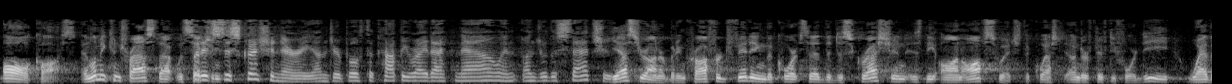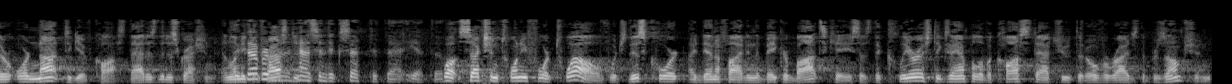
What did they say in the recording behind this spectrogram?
all costs. And let me contrast that with section... But it's discretionary under both the Copyright Act now and under the statute. Yes, Your Honor, but in Crawford Fitting, the court said the discretion is the on-off switch, the question under 54D, whether or not to give costs. That is the discretion. And let the me government contrast it. hasn't accepted that yet, though. Well, section 2412, which this court identified in the Baker-Botts case as the clearest example of a cost statute that overrides the presumption,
